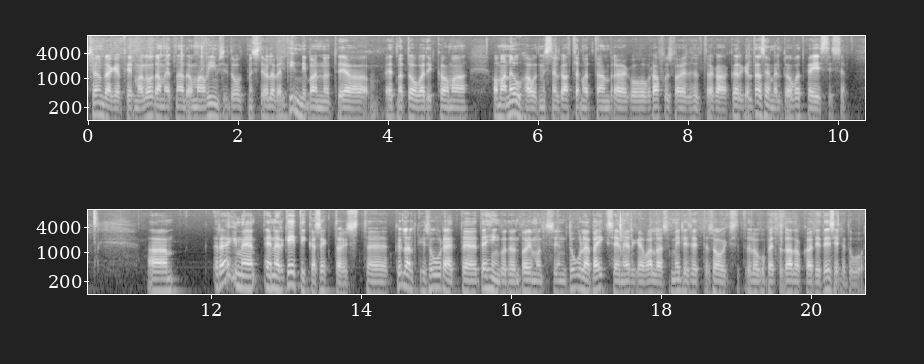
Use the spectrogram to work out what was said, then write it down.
see on vägev firma, loodame, et nad oma Viimsi tootmist ei ole veel kinni pannud ja et nad toovad ikka oma, oma know-how'd, mis neil kahtlemata on praegu rahvusvaheliselt väga kõrgel tasemel, toovad ka Eestisse. Uh, räägime energeetikasektorist, küllaltki suured tehingud on toimunud siin tuule-päikseenergia vallas, milliseid te sooviksite, lugupeetud advokaadid, esile tuua?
